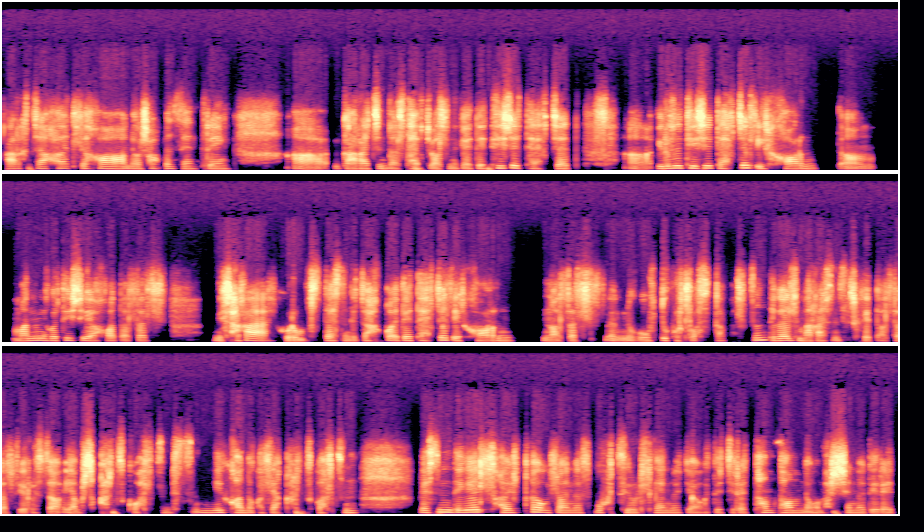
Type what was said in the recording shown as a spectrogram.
гаргаж хойдлынхоо нэг шопинг центрийн гаражинд бол тавьж болно гэдэг. Тийшээ тавьчаад ерөөсөө тийшээ тавьчаал ирэх хооронд манай нөхөр тийшээ явхад бол нэг шагаа хөрөм устайсан гэж аахгүй. Тэгээ тавьчаал ирэх хооронд нь бол нэг өвдөг хүртэл устаа болцсон. Тэгээл маргааш нь сэрхэд бол ерөөсөө ямар ч гарцгүй болцсон байсан. Нэг хоног бол яг гарцгүй болцсон. Байсан. Тэгээл хоёр дахь өглөөнөөс бүх цэвэрлэгээнүүд явагдаж ирээд том том нөгөө машинууд ирээд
